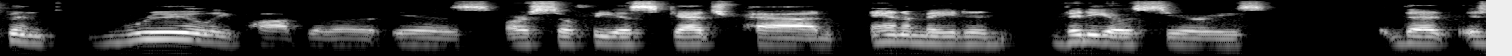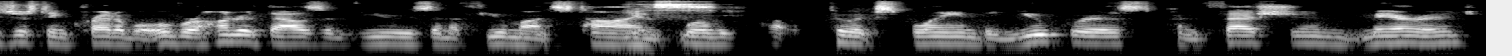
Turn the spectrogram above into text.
been really popular is our Sophia Sketchpad animated video series that is just incredible. Over 100,000 views in a few months' time, yes. where we help to explain the Eucharist, confession, marriage.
